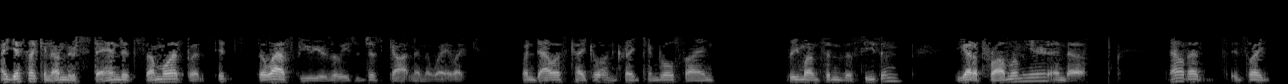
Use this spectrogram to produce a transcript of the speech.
I guess I can understand it somewhat, but it's the last few years at least it's just gotten in the way. Like when Dallas Keuchel and Craig Kimbrel signed three months into the season, you got a problem here. And uh now that it's like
